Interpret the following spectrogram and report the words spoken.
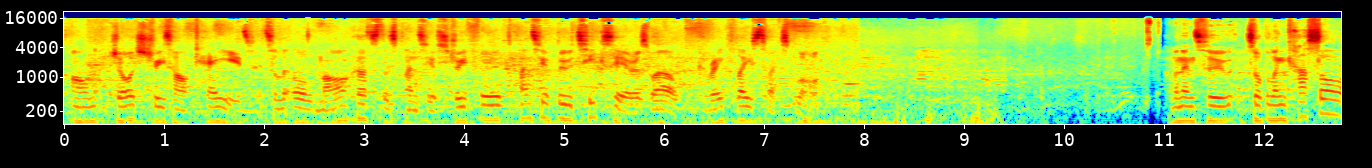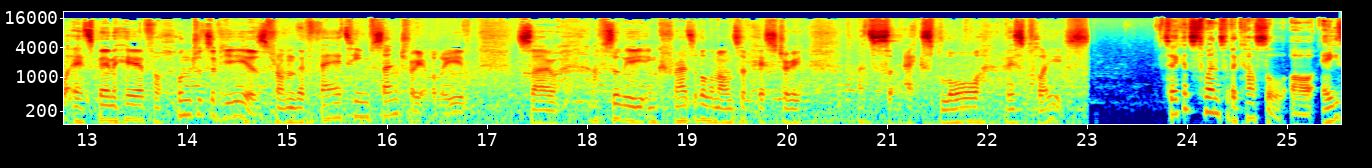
On George Street Arcade. It's a little market, there's plenty of street food, plenty of boutiques here as well. Great place to explore. Coming into Dublin Castle, it's been here for hundreds of years, from the 13th century I believe. So absolutely incredible amount of history. Let's explore this place. Tickets to enter the castle are 8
